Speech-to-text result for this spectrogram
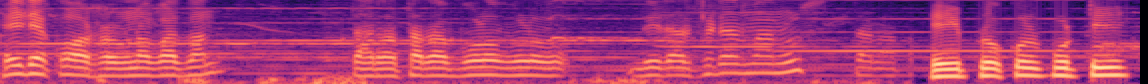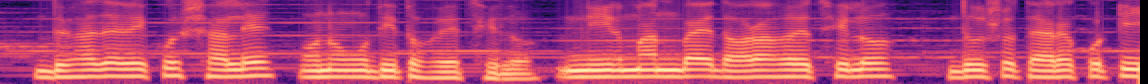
সেইটা কর হবে বাজান তারা তারা বড় বড় লিডার ফিডার মানুষ তারা এই প্রকল্পটি দু হাজার একুশ সালে অনুমোদিত হয়েছিল। নির্মাণ ব্যয় ধরা হয়েছিল দুশো তেরো কোটি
